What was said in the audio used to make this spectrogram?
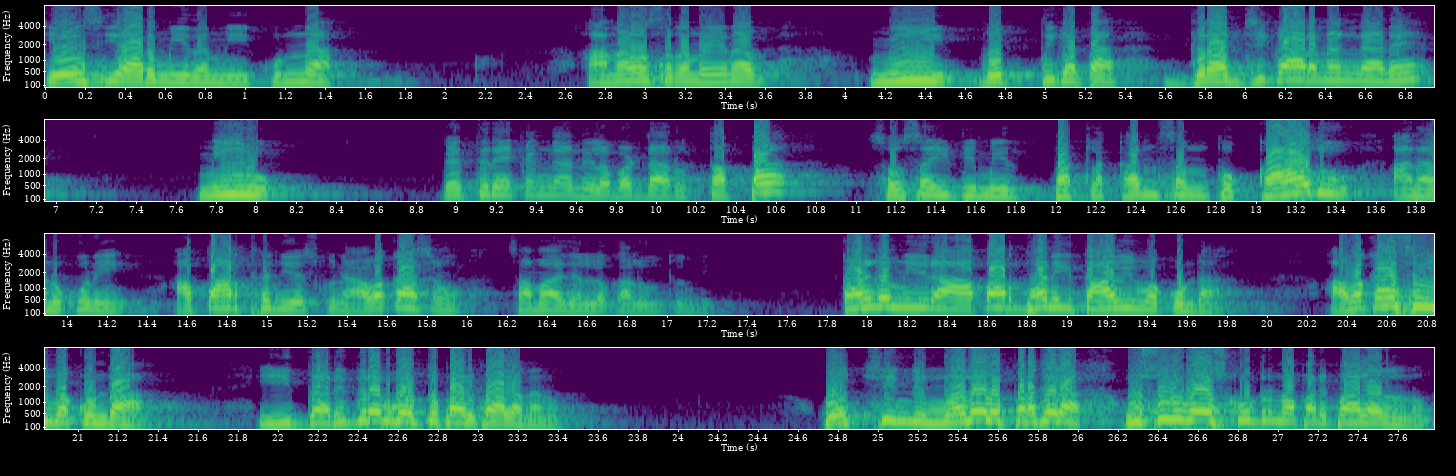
కేసీఆర్ మీద మీకున్న అనవసరమైన మీ వ్యక్తిగత గ్రడ్జ్ కారణంగానే మీరు వ్యతిరేకంగా నిలబడ్డారు తప్ప సొసైటీ మీ పట్ల కన్సర్న్తో కాదు అని అనుకుని అపార్థం చేసుకునే అవకాశం సమాజంలో కలుగుతుంది. కనుక మీరు ఆ అపార్థానికి తావివ్వకుండా అవకాశం ఇవ్వకుండా ఈ దరిద్రపు పరిపాలనను వచ్చింది మొదలు ప్రజల ఉసురు వేసుకుంటున్న పరిపాలనను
